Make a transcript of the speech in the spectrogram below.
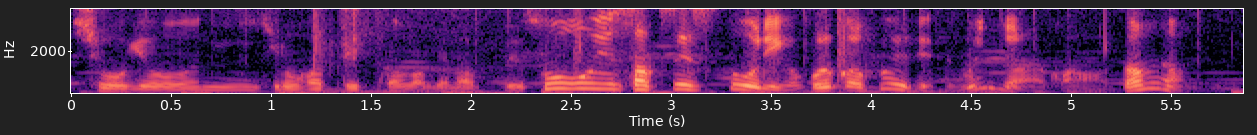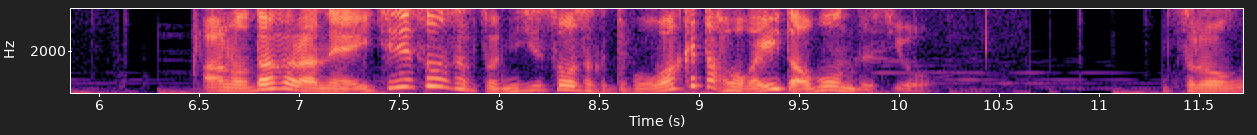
商業に広がっていったわけだって、そういうサクセスストーリーがこれから増えていってもいいんじゃないかな。ダメなの？あのだからね、一次創作と二次創作って僕分けた方がいいとは思うんですよ。その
